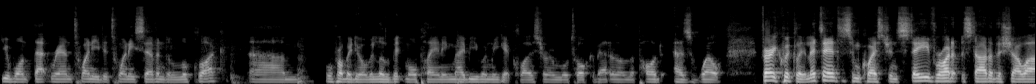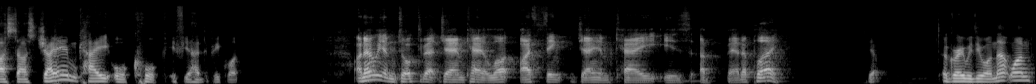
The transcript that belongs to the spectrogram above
you want that round twenty to twenty seven to look like. Um, we'll probably do a little bit more planning maybe when we get closer, and we'll talk about it on the pod as well. Very quickly, let's answer some questions. Steve, right at the start of the show, asked us JMK or Cook if you had to pick one. I know we haven't talked about JMK a lot. I think JMK is a better play. Yep, agree with you on that one.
